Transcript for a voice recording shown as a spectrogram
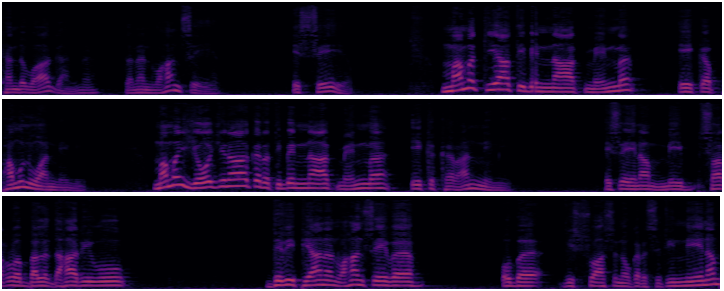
කැඳවා ගන්න තැනන් වහන්සේය. එසේය. මම කියා තිබෙන්නාක් මෙන්ම ඒක පමුණුවන්නෙමි. මම යෝජනා කර තිබෙන්නාක් මෙන්ම ඒක කරන්නෙමි. එසේනම් මේ සර්ව බලධාරි වූ දෙවිපාණන් වහන්සේව ඔබ විශ්වාස නොකර සිටින්නේ නම්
